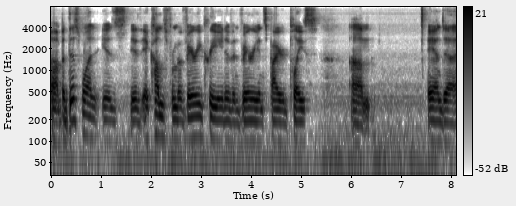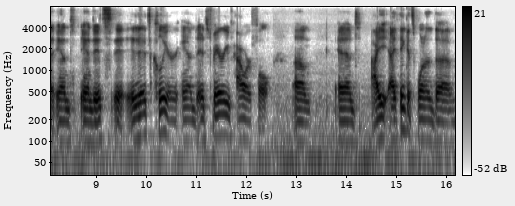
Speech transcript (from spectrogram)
Uh, but this one is it, it, comes from a very creative and very inspired place, um, and uh, and and it's it, it's clear and it's very powerful, um, and I I think it's one of the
